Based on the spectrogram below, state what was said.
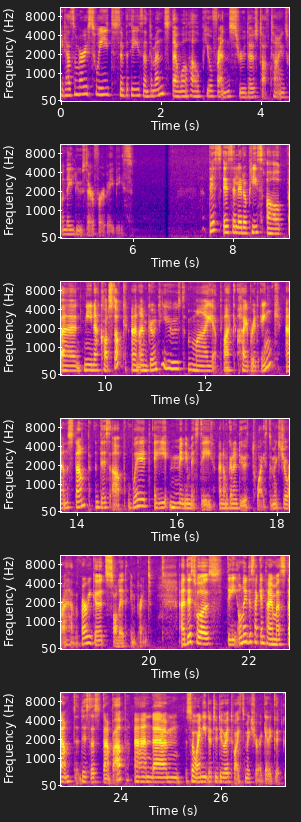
It has some very sweet sympathy sentiments that will help your friends through those tough times when they lose their fur babies. This is a little piece of uh, Neenah cardstock and I'm going to use my black hybrid ink and stamp this up with a mini MISTI and I'm going to do it twice to make sure I have a very good solid imprint. Uh, this was the only the second time I stamped this as stamp up and um, so I needed to do it twice to make sure I get a good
